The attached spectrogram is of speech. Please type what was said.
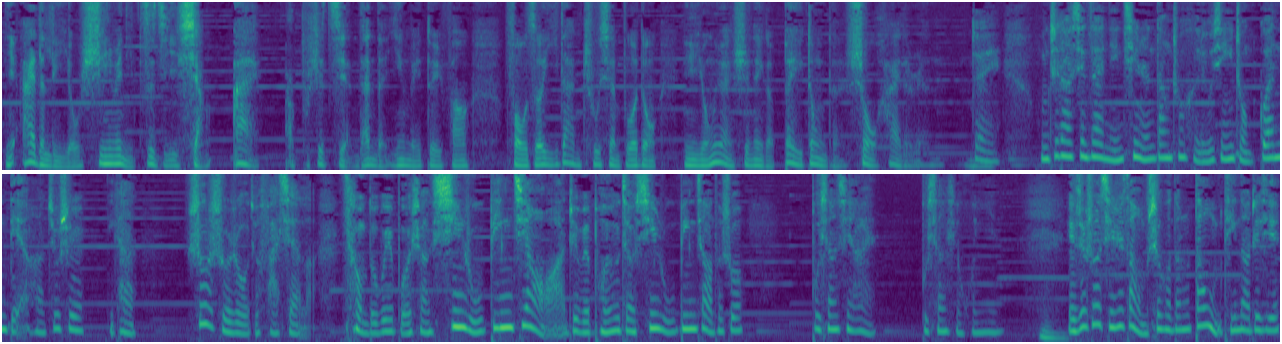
你爱的理由是因为你自己想爱，而不是简单的因为对方？否则一旦出现波动，你永远是那个被动的受害的人。对，我们知道现在年轻人当中很流行一种观点哈，就是你看。说着说着，我就发现了，在我们的微博上，心如冰窖啊，这位朋友叫心如冰窖，他说，不相信爱，不相信婚姻。嗯，也就是说，其实，在我们生活当中，当我们听到这些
